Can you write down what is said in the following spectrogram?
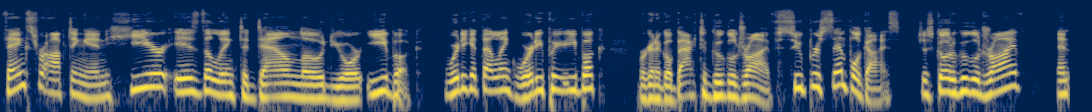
thanks for opting in. Here is the link to download your ebook. Where do you get that link? Where do you put your ebook? We're going to go back to Google Drive. Super simple, guys. Just go to Google Drive and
